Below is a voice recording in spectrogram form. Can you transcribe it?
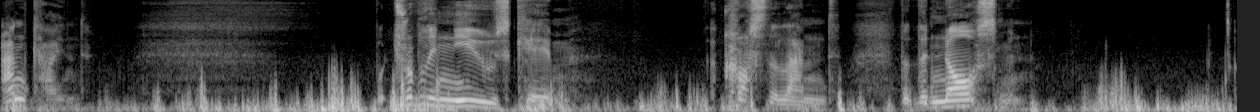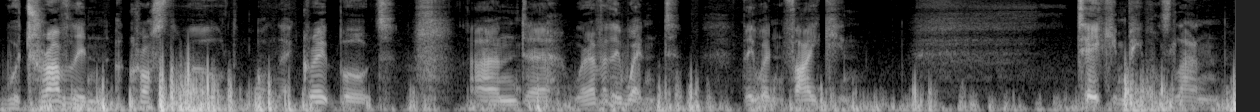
and kind. But troubling news came across the land that the Norsemen were travelling across the world on their great boats and uh, wherever they went, they went Viking, taking people's land.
